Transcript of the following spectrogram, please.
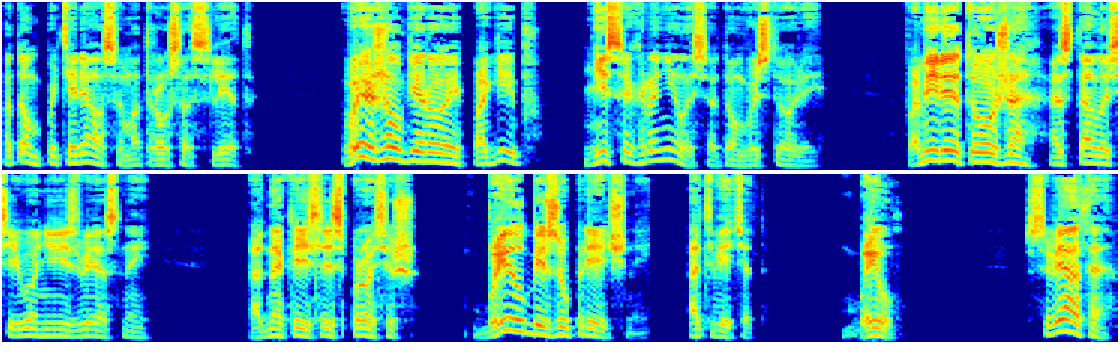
Потом потерялся матроса след. Выжил герой, погиб, не сохранилось о том в истории. Фамилия тоже осталась его неизвестной. Однако, если спросишь, был безупречный, ответят, был. Свято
